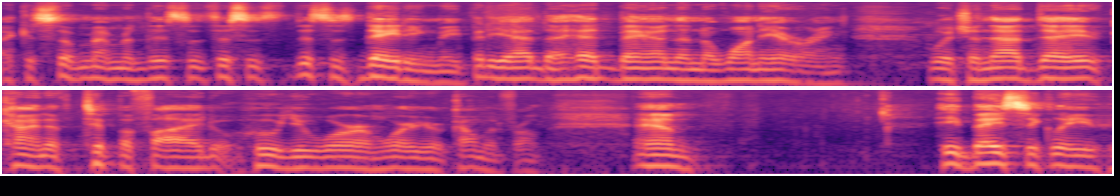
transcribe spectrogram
I can still remember this is this is this is dating me, but he had the headband and the one earring, which in that day kind of typified who you were and where you're coming from. And he basically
